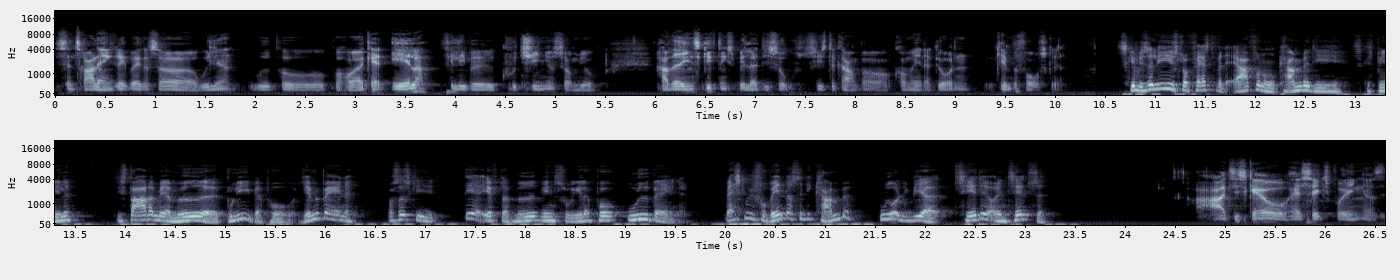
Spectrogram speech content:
centrale angriber, ikke? og så William ude på, på højre kant, eller Felipe Coutinho, som jo har været indskiftningsspiller de to sidste kampe og kommet ind og gjort en, en kæmpe forskel. Skal vi så lige slå fast, hvad det er for nogle kampe, de skal spille? De starter med at møde øh, Bolivia på hjemmebane, og så skal de derefter møde Venezuela på udebane. Hvad skal vi forvente os af de kampe, udover at de bliver tætte og intense? Ah, de skal jo have 6 point. Altså,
